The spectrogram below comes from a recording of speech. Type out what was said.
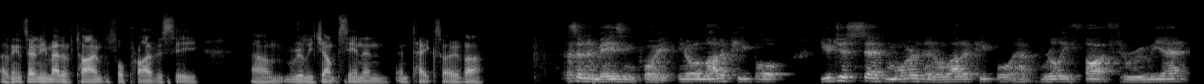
I think it's only a matter of time before privacy um, really jumps in and, and takes over. That's an amazing point. You know, a lot of people, you just said more than a lot of people have really thought through yet.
